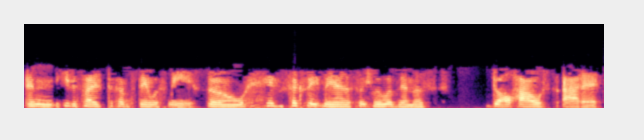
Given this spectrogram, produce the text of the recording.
and he decided to come stay with me. So he's a six eight man, essentially living in this dollhouse attic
